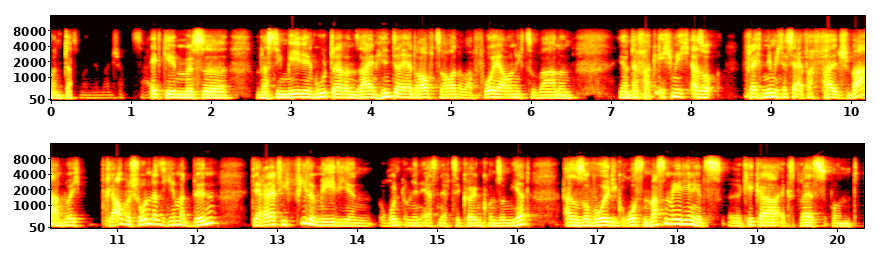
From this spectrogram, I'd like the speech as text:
und dass man der Mannschaft Zeit geben müsse und dass die Medien gut darin seien, hinterher drauf zu hauen, aber vorher auch nicht zu warnen. Ja, und da frage ich mich, also vielleicht nehme ich das ja einfach falsch wahr, nur ich glaube schon, dass ich jemand bin, der relativ viele Medien rund um den ersten FC Köln konsumiert. Also sowohl die großen Massenmedien, jetzt äh, Kicker, Express und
